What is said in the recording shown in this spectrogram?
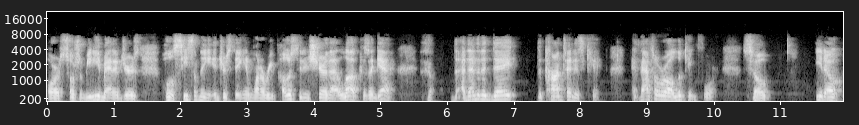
or social media managers will see something interesting and want to repost it and share that love. Because again, at the end of the day, the content is king. And that's what we're all looking for. So, you know,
